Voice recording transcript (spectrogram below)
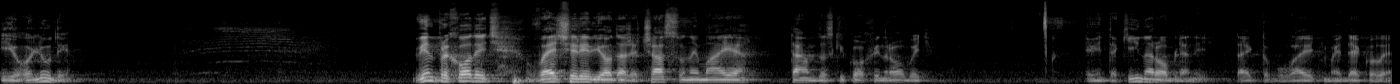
і його люди. Він приходить ввечері, в його навіть часу немає, там, до скількох він робить. І він такий нароблений, так то бувають ми деколи.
